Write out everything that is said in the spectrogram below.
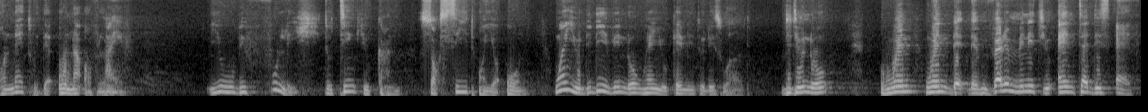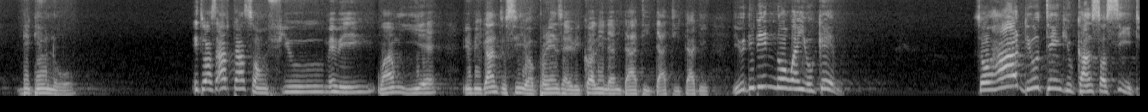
connect with the owner of life. You will be foolish to think you can succeed on your own when you didn't even know when you came into this world. Did you know? When, when the, the very minute you entered this earth, did you know? It was after some few, maybe one year, you began to see your parents and you be calling them daddy, daddy, daddy. You didn't know when you came. So, how do you think you can succeed?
